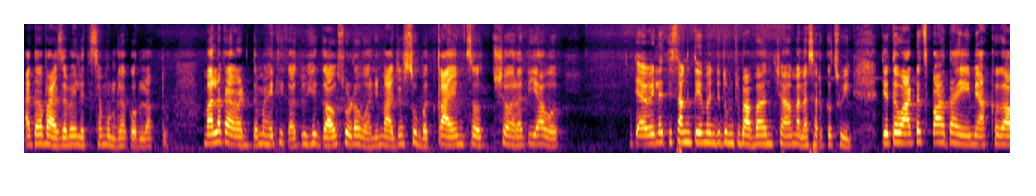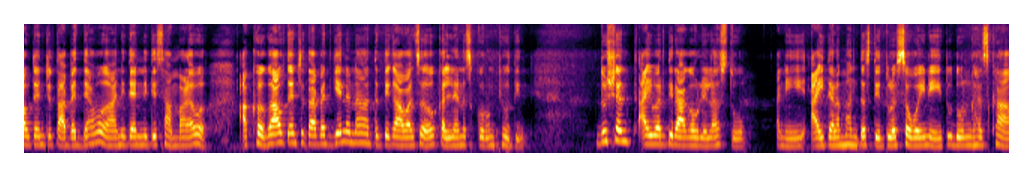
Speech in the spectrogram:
आता बाळजाबाईला तिचा मुलगा करू लागतो. मला काय वाटतं माहिती का? तू हे गाव सोडावं आणि माझ्यासोबत कायमचं शहरात यावं. त्यावेळेला ती सांगते म्हणजे तुमच्या बाबांच्या मनासारखंच होईल. ते तर वाटच पाहत आहे मी अख्खं गाव त्यांच्या ताब्यात द्यावं आणि त्यांनी ते सांभाळावं. अख्खं गाव त्यांच्या ताब्यात गेलं ना तर ते गावाचं कल्याणच करून ठेवतील. दुष्यंत आईवरती रागवलेला असतो आणि आई त्याला म्हणत असते तुला सवय नाही तू दोन घास खा.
